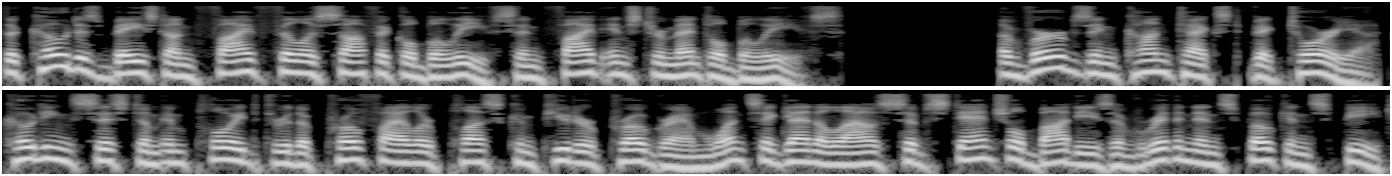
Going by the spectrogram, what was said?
The code is based on five philosophical beliefs and five instrumental beliefs. A verbs in context Victoria coding system employed through the Profiler Plus computer program once again allows substantial bodies of written and spoken speech,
